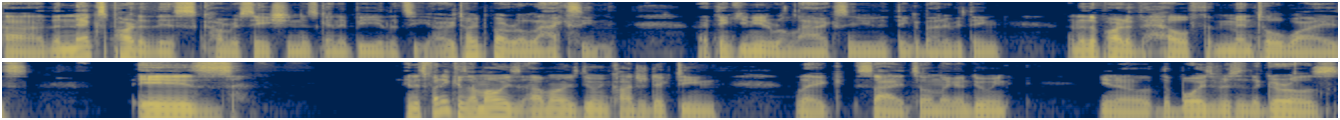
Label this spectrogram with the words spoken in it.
uh, the next part of this conversation is going to be let's see, I already talked about relaxing. I think you need to relax and you need to think about everything. Another part of health, mental wise, is and it's funny because I'm always I'm always doing contradicting like sides. So I'm like I'm doing, you know, the boys versus the girls,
